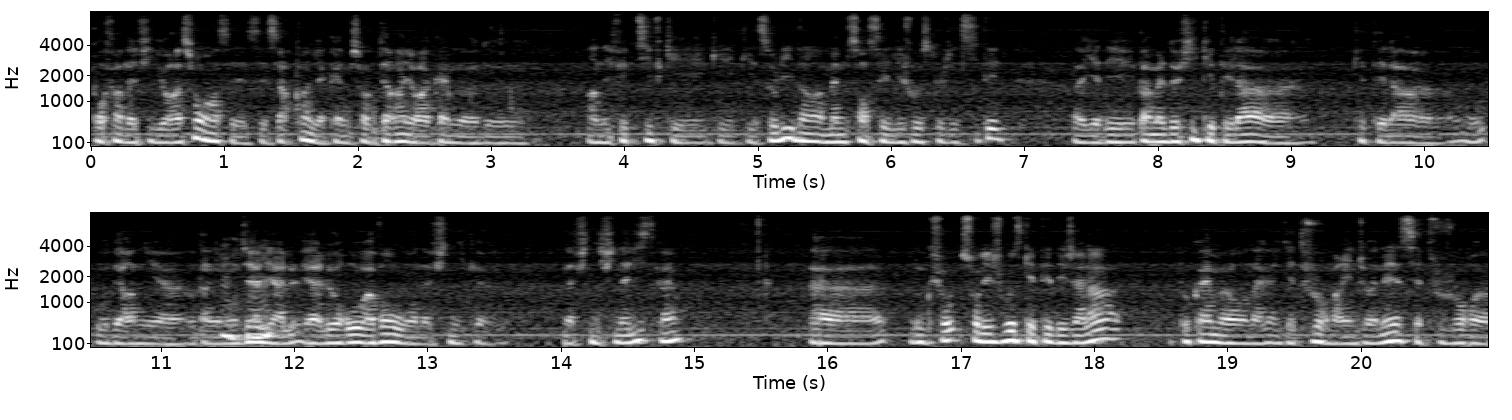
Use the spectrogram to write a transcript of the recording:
pour faire de la figuration, hein, c'est certain. Il y a quand même sur le terrain, il y aura quand même de, un effectif qui est, qui est, solide, hein, même sans les joueuses que j'ai citées. il y a des, pas mal de filles qui étaient là, qui étaient là au, dernier, au dernier mhm. mondial et à, l'Euro avant où on a fini, on a fini finaliste quand même. donc sur, sur, les joueuses qui étaient déjà là, quand même, il y a toujours Marine Johannes, il y a toujours euh,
